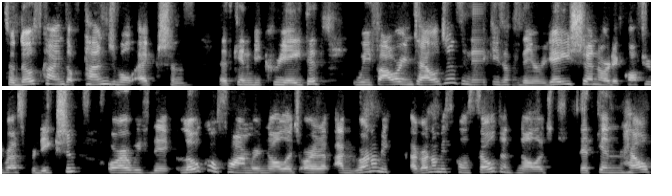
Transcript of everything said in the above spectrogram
So those kinds of tangible actions that can be created with our intelligence in the case of the irrigation or the coffee rust prediction or with the local farmer knowledge or agronomic agronomist consultant knowledge that can help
